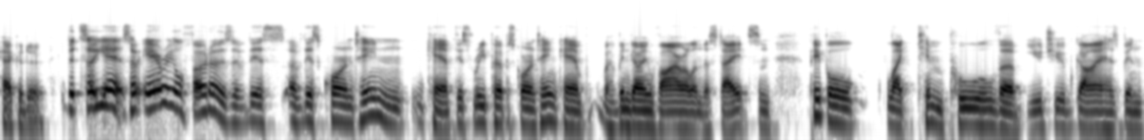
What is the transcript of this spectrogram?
Kakadu. But so yeah, so aerial photos of this of this quarantine camp, this repurposed quarantine camp, have been going viral in the states, and people like Tim Pool, the YouTube guy, has been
